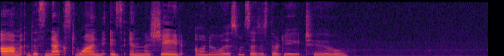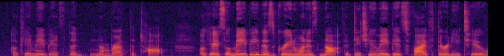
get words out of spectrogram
Um, this next one is in the shade, oh no, this one says it's 38 too. Okay, maybe it's the number at the top. Okay, so maybe this green one is not 52, maybe it's 532.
